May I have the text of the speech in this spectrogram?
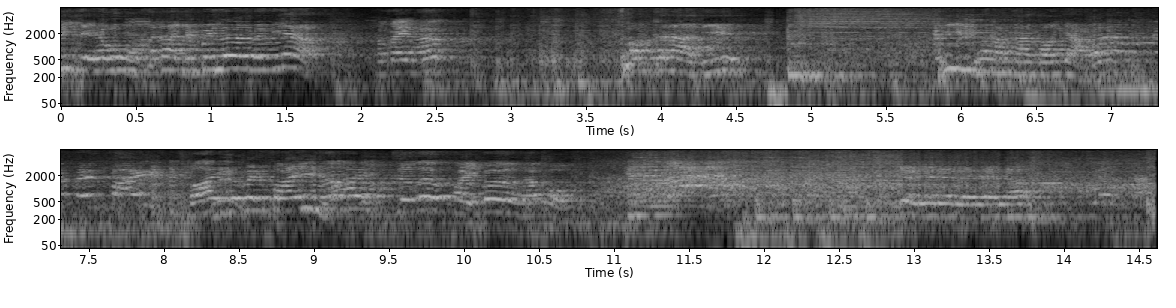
พี่เดวขนาดยังไม่เลิกเลยเนี่ยทำไมครับช็อตขนาดนี้ พี่พลังงานบางอย่างไหมจะเป็นไฟไฟจะเป็นไฟเจอเลอร์ไฟเบอร์ครับผมเดี๋ยวเดี๋ยวเดี๋ยวเดี๋ยวเดี๋ยวโท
